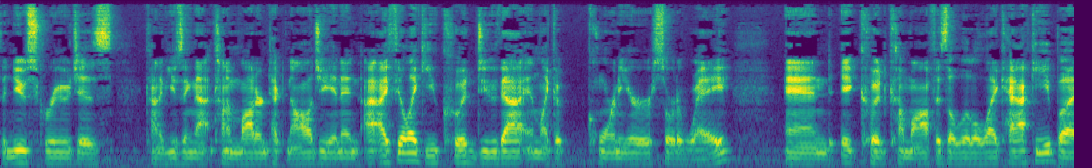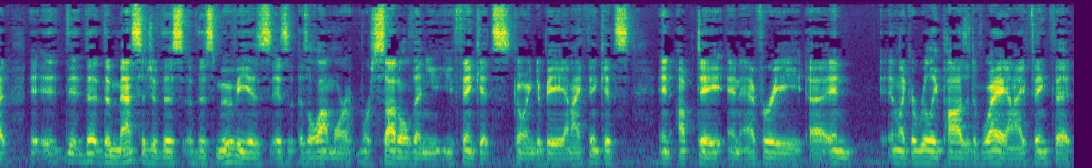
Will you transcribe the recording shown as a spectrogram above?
the new Scrooge is kind of using that kind of modern technology, and, and I feel like you could do that in like a cornier sort of way and it could come off as a little like hacky but it, the, the message of this of this movie is, is, is a lot more more subtle than you, you think it's going to be and i think it's an update in every uh, in in like a really positive way and i think that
